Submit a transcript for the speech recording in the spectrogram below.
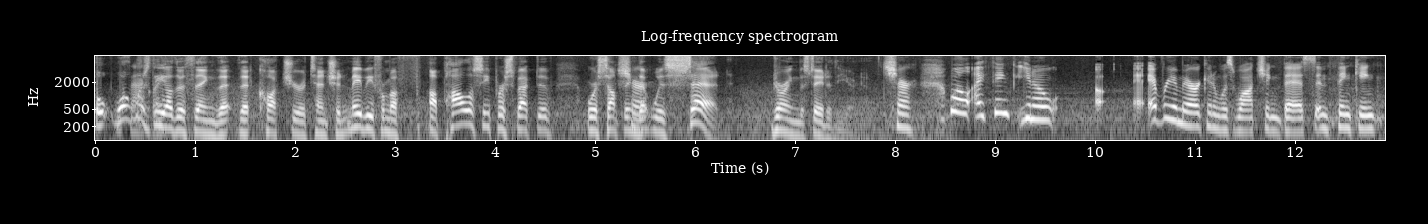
What exactly. was the other thing that, that caught your attention, maybe from a, a policy perspective or something sure. that was said during the State of the Union? Sure. Well, I think, you know, every American was watching this and thinking,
